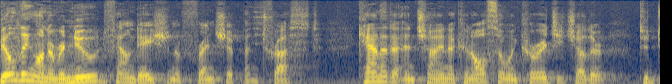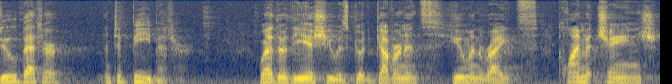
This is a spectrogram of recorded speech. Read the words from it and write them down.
Building on a renewed foundation of friendship and trust, Canada and China can also encourage each other to do better and to be better. Whether the issue is good governance, human rights, climate change,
